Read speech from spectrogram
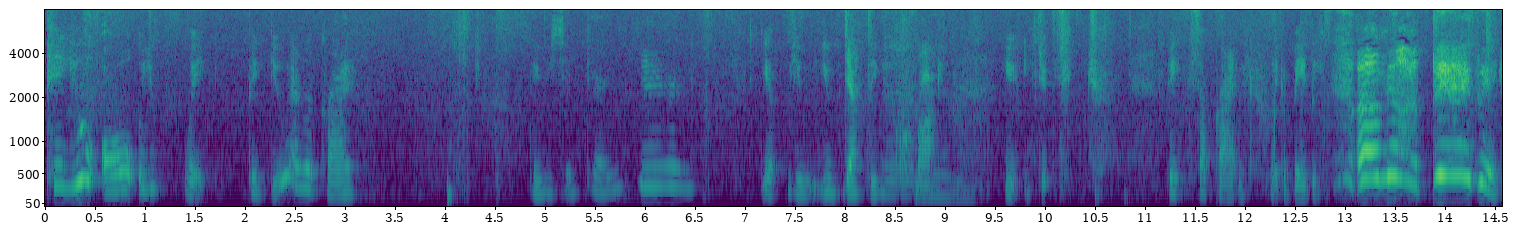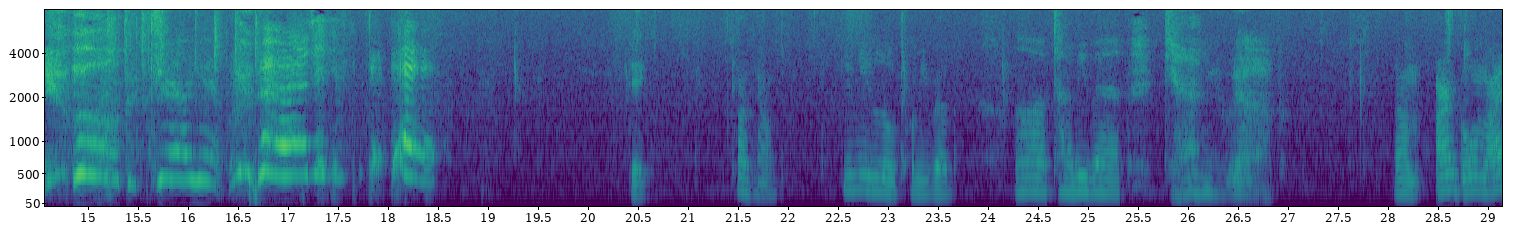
Pig, you all, you, wait, Pig, do you ever cry? Maybe sometimes. Yeah. Yep, you you definitely cry. You, stop crying like a baby. I'm not a baby. Oh, I could kill you. Pig, calm down. You need a little tummy rub. Oh, tummy rub, tummy rub. Um, Iron Golem, I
